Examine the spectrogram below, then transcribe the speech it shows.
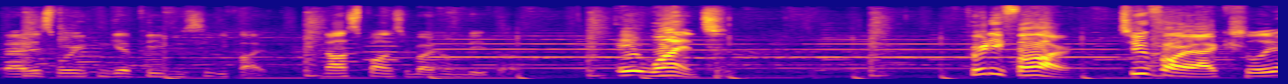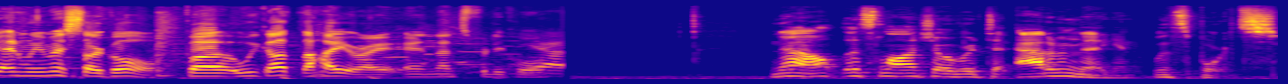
that is where you can get PVC pipe. Not sponsored by Home Depot. It went pretty far, too far actually, and we missed our goal, but we got the height right, and that's pretty cool. Yeah. Now, let's launch over to Adam and Megan with sports.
